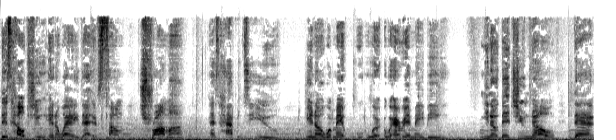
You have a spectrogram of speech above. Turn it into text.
this helps you in a way that if some trauma has happened to you you know where may, where, wherever it may be you know, that you know that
